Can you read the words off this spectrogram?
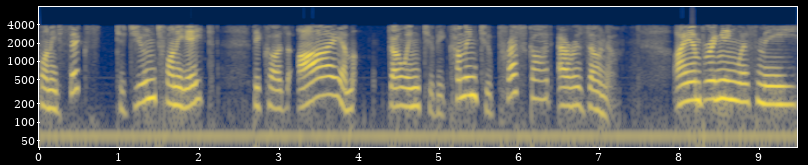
26th to June 28th because I am going to be coming to Prescott, Arizona. I am bringing with me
